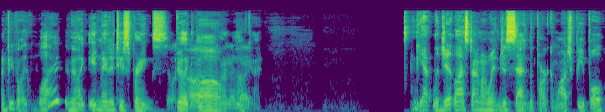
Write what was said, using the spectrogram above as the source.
and people are like, "What?" And they're like, "In Manitou Springs." They're like, You're like, "Oh, "Oh, okay." Yeah, legit. Last time I went and just sat in the park and watched people.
